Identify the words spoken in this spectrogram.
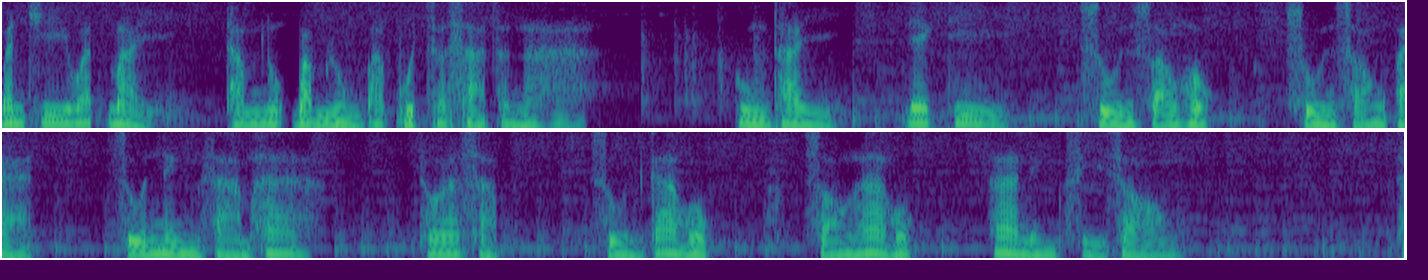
บัญชีวัดใหม่ ทำนุบำรุงพระพุทธศาสนา กรุงไทย เลขที่ 026 028 0135 โทรศัพท์ 096 256 5142 ท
